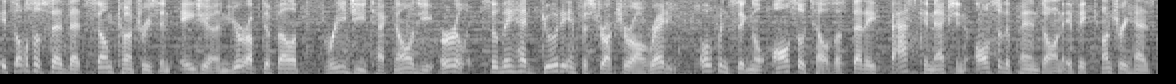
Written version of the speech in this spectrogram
It's also said that some countries in Asia and Europe developed 3G technology early, so they had good infrastructure already. OpenSignal also tells us that a fast connection also depends on if a country has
